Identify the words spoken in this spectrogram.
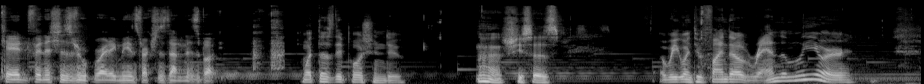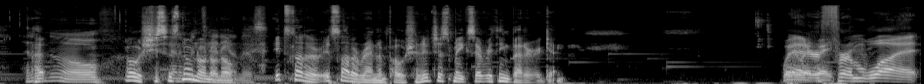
Cade finishes writing the instructions down in his book. What does the potion do? Uh, she says, Are we going to find out randomly or? I don't know. "Oh, she says, Kinda no, with no, no, no. It's not a, it's not a random potion. It just makes everything better again." Wait, Better wait, wait. from what?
